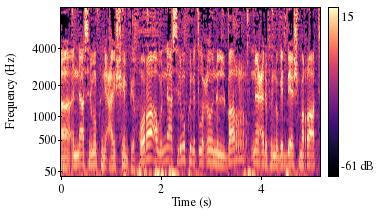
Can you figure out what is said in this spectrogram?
الناس اللي ممكن عايشين في قرى أو الناس اللي ممكن يطلعون البر نعرف إنه قديش مرات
